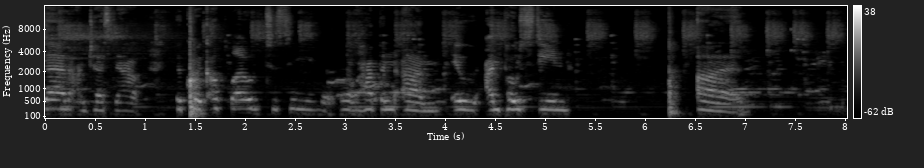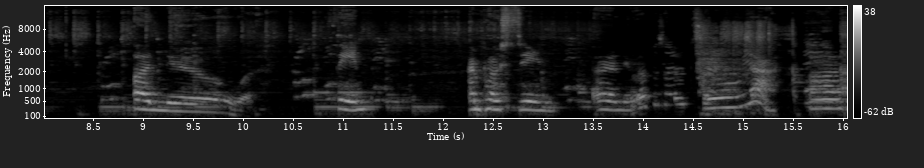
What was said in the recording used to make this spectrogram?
said. I'm testing out the quick upload to see what will happen. Um, it, I'm posting uh, a new theme. I'm posting a new episode, so yeah. Uh,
